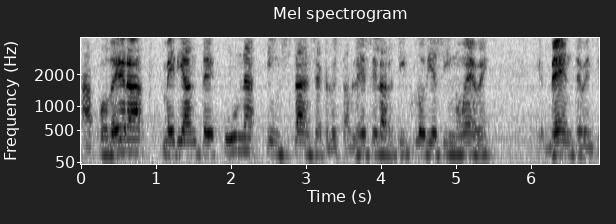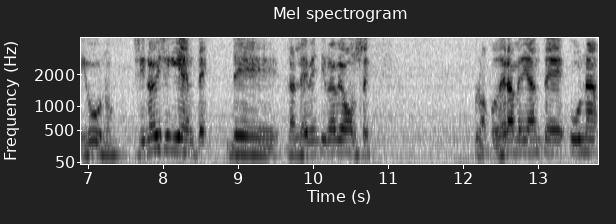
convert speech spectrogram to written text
apodera mediante una instancia que lo establece el artículo 19, 20, 21, 19 y siguiente de la ley 2911, lo apodera mediante una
